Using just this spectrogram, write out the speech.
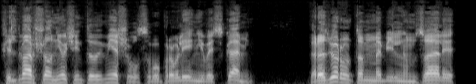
фельдмаршал не очень-то вмешивался в управление войсками. В развернутом мобильном зале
